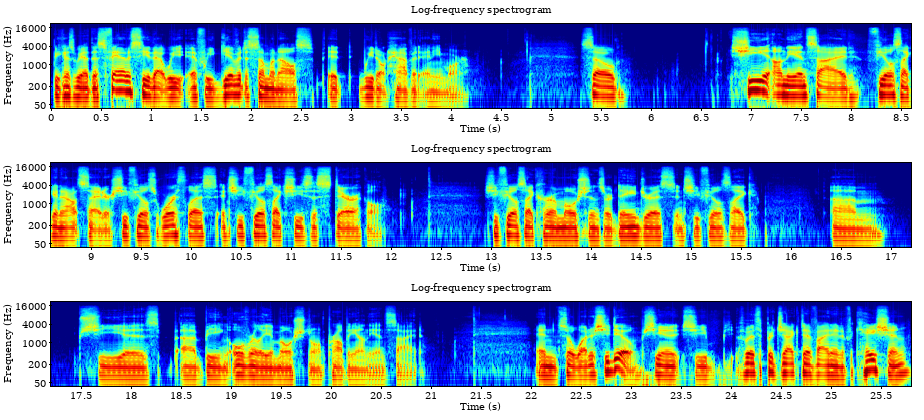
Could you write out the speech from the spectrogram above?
because we have this fantasy that we, if we give it to someone else, it we don't have it anymore. So she on the inside feels like an outsider. She feels worthless and she feels like she's hysterical. She feels like her emotions are dangerous and she feels like um, she is uh, being overly emotional, probably on the inside. And so, what does she do? She, she, with projective identification,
